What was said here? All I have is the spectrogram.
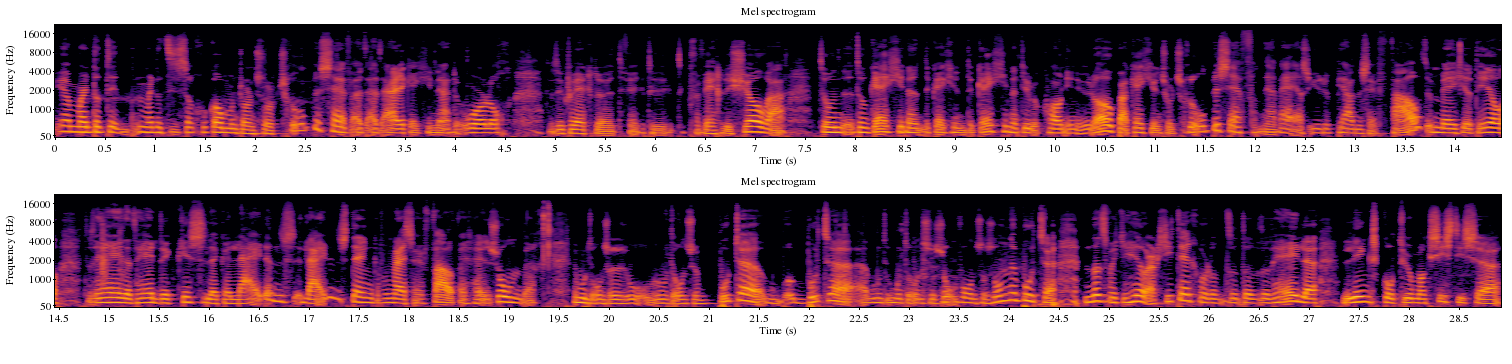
ja, maar dat, maar dat is toch gekomen door een soort schuldbesef. Uit, uiteindelijk keek je naar de oorlog, natuurlijk vanwege de, de, vanwege de Shoah. Toen, toen, keek je, dan, toen, keek je, toen keek je natuurlijk gewoon in Europa, keek je een soort schuldbesef van, ja, wij als Europeanen zijn fout. Een beetje dat, heel, dat, hele, dat hele christelijke lijdens, lijdensdenken van wij zijn fout, wij zijn zondig. We moeten onze, we moeten onze boete, boete eh, moeten, moeten onze voor onze zonde boeten. En dat is wat je heel erg ziet tegenwoordig, dat, dat, hele linkscultuur, marxistische ge-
